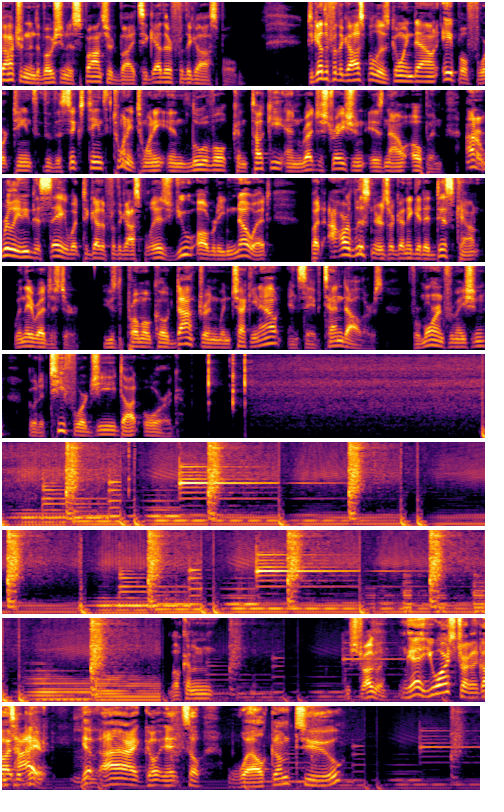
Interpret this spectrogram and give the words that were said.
Doctrine and Devotion is sponsored by Together for the Gospel. Together for the Gospel is going down April 14th through the 16th, 2020 in Louisville, Kentucky, and registration is now open. I don't really need to say what Together for the Gospel is. You already know it, but our listeners are going to get a discount when they register. Use the promo code DOCTRINE when checking out and save $10. For more information, go to t4g.org. Welcome. I'm struggling. Yeah, you are struggling. Go I'm ahead. tired. Yep. All right. Go ahead. So, welcome to.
